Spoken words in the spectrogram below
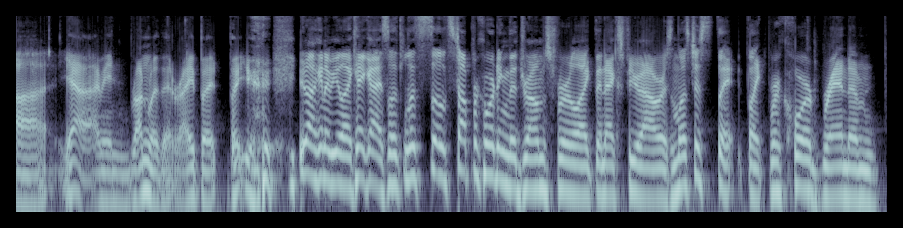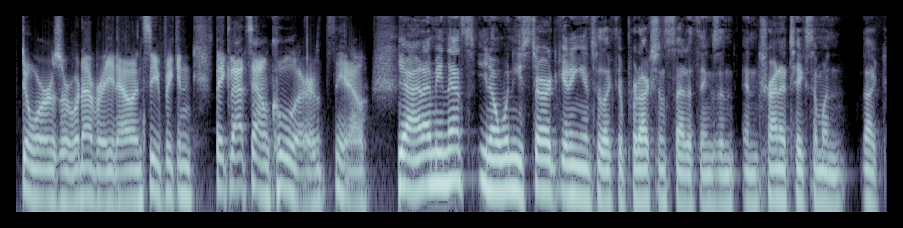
uh, yeah, I mean, run with it, right? But but you're you're not to be like, hey guys, let's let's let's stop recording the drums for like the next few hours and let's just like, like record random doors or whatever, you know, and see if we can make that sound cooler, you know. Yeah, and I mean that's you know when you start getting into like the production side of things and and trying to take someone like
